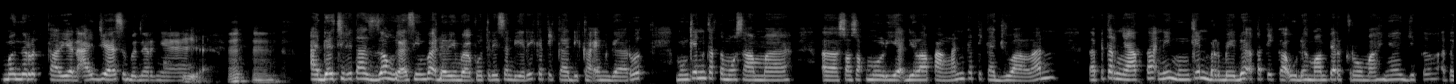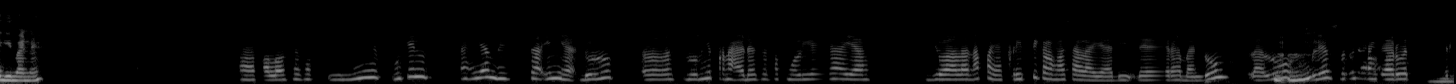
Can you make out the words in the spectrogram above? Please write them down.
menurut kalian aja sebenarnya. Iya. Mm-mm. Ada cerita zong nggak sih Mbak dari Mbak Putri sendiri ketika di KN Garut, mungkin ketemu sama eh, sosok mulia di lapangan ketika jualan, tapi ternyata nih mungkin berbeda ketika udah mampir ke rumahnya gitu, atau gimana? Eh, kalau sosok ini mungkin Kang Ian bisa ini ya dulu eh, sebelumnya pernah ada sosok mulia yang jualan apa ya keripik kalau nggak salah ya di daerah Bandung. Lalu Mhm. beliau sebetulnya orang Garut. Jadi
